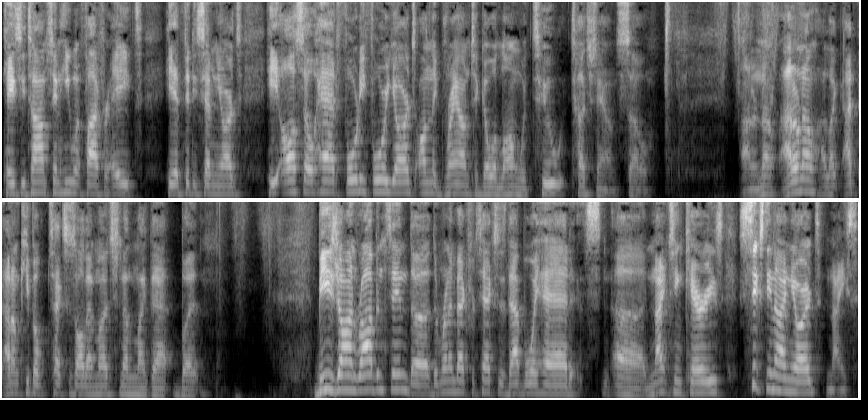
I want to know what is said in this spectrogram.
Casey Thompson, he went five for eight. He had 57 yards. He also had 44 yards on the ground to go along with two touchdowns. So I don't know. I don't know. I like I, I don't keep up Texas all that much, nothing like that. But Bijan Robinson, the, the running back for Texas, that boy had uh, 19 carries, 69 yards. Nice.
